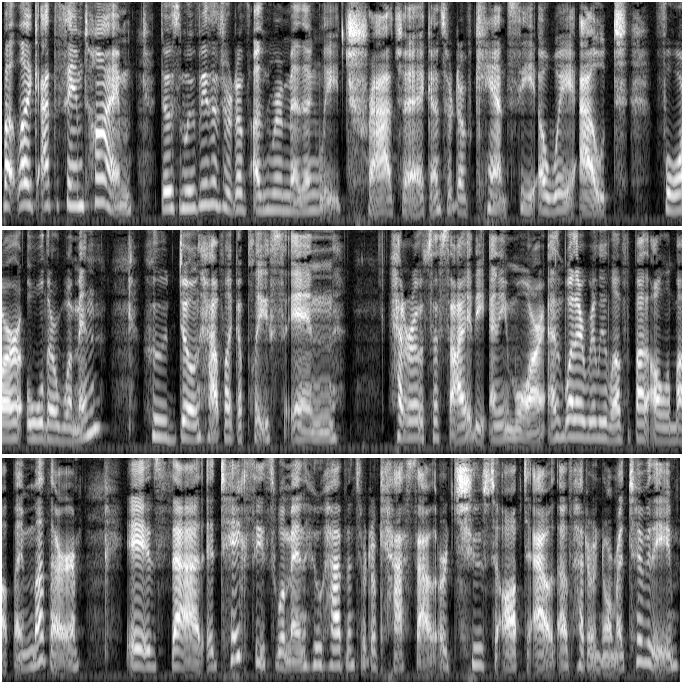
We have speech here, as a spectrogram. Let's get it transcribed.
But like at the same time, those movies are sort of unremittingly tragic and sort of can't see a way out for older women who don't have like a place in hetero society anymore. And what I really love about All About My Mother is that it takes these women who have been sort of cast out or choose to opt out of heteronormativity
